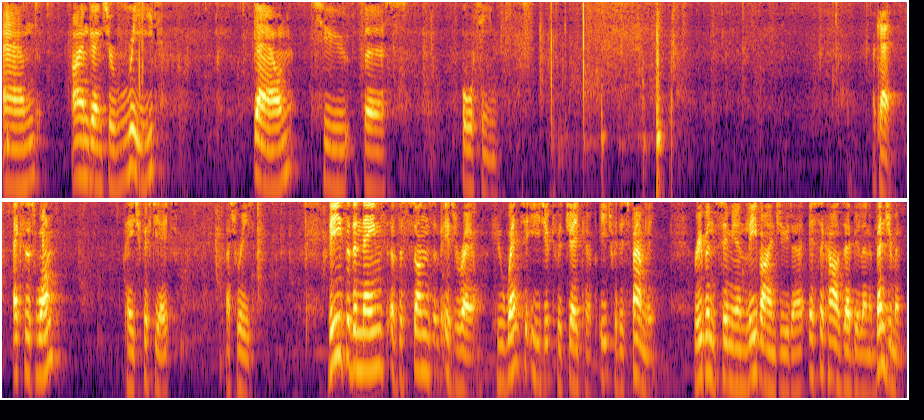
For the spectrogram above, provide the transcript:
And I'm going to read down to verse 14. Okay, Exodus 1, page 58. Let's read. These are the names of the sons of Israel who went to Egypt with Jacob, each with his family. Reuben, Simeon, Levi, and Judah, Issachar, Zebulun, and Benjamin,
